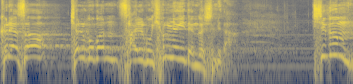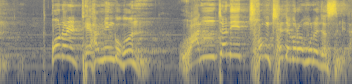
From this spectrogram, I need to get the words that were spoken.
그래서 결국은 4.19 혁명이 된 것입니다. 지금 오늘 대한민국은 완전히 총체적으로 무너졌습니다.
